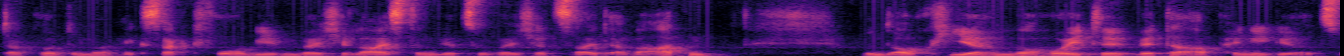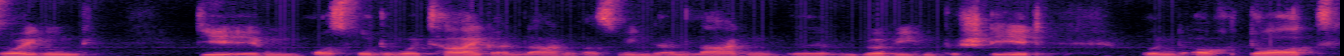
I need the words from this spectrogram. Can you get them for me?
Da konnte man exakt vorgeben, welche Leistung wir zu welcher Zeit erwarten. Und auch hier haben wir heute wetterabhängige Erzeugung, die eben aus Photovoltaikanlagen, aus Windanlagen äh, überwiegend besteht und auch dort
